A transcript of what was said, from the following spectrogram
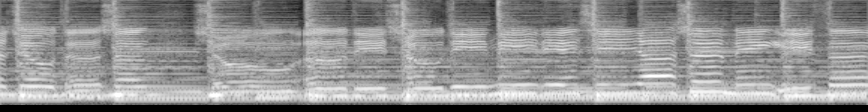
下就得胜，凶恶的仇敌迷恋欺压生命以色。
